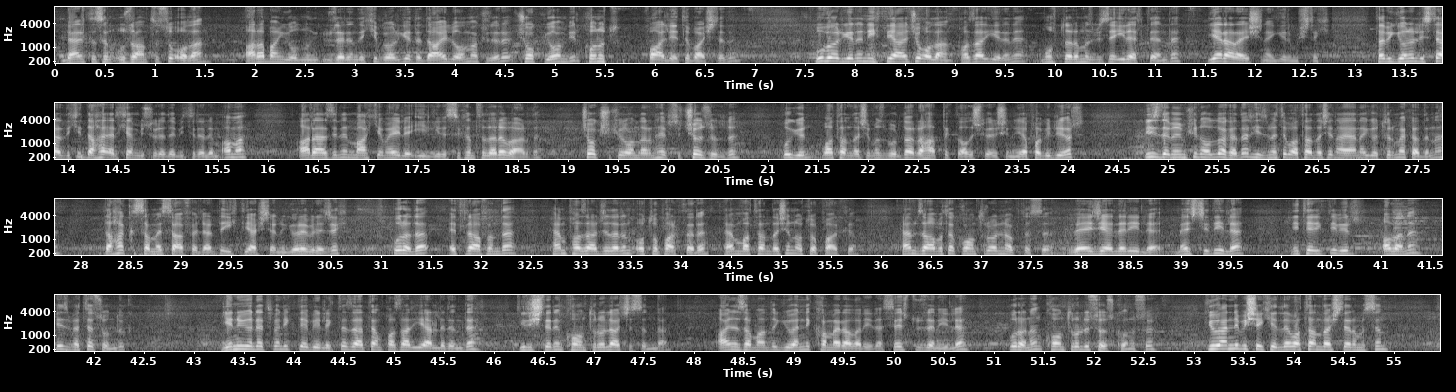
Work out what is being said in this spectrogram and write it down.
Belkıs'ın uzantısı olan Araban yolunun üzerindeki bölge de dahil olmak üzere çok yoğun bir konut faaliyeti başladı. Bu bölgenin ihtiyacı olan pazar yerini muhtarımız bize ilettiğinde yer arayışına girmiştik. Tabii gönül isterdi ki daha erken bir sürede bitirelim ama arazinin mahkemeyle ilgili sıkıntıları vardı. Çok şükür onların hepsi çözüldü. Bugün vatandaşımız burada rahatlıkla alışverişini yapabiliyor. Biz de mümkün olduğu kadar hizmeti vatandaşın ayağına götürmek adına daha kısa mesafelerde ihtiyaçlarını görebilecek. Burada etrafında hem pazarcıların otoparkları hem vatandaşın otoparkı hem zabıta kontrol noktası, VC'leriyle, mescidiyle nitelikli bir alanı hizmete sunduk. Yeni yönetmelikle birlikte zaten pazar yerlerinde girişlerin kontrolü açısından aynı zamanda güvenlik kameralarıyla, ses düzeniyle buranın kontrolü söz konusu. Güvenli bir şekilde vatandaşlarımızın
